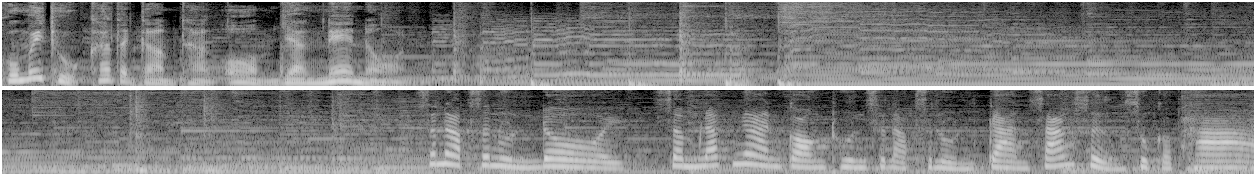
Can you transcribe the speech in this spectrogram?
คงไม่ถูกฆาตกรรมทางอ้อมอย่างแน่นอน สนับสนุนโดย สำนักงานกองทุนสนับสนุนการสร้างเสริมสุขภาพ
